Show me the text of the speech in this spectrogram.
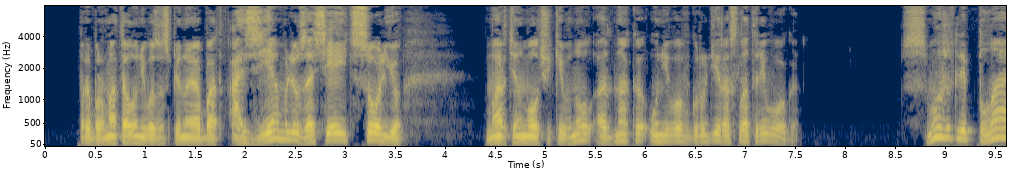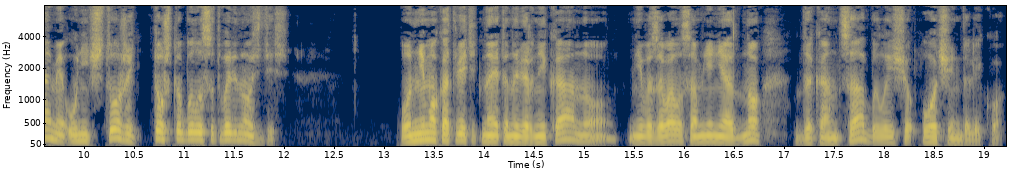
— пробормотал у него за спиной аббат, — «а землю засеять солью». Мартин молча кивнул, однако у него в груди росла тревога. Сможет ли пламя уничтожить то, что было сотворено здесь? Он не мог ответить на это наверняка, но не вызывало сомнения одно — до конца было еще очень далеко.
